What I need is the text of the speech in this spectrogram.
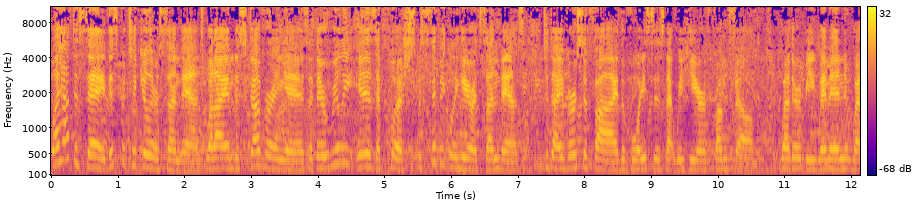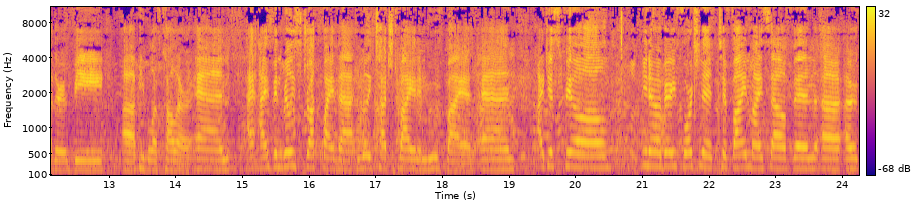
Well, I have to say, this particular Sundance, what I am discovering is that there really is a push push, specifically here at Sundance, to diversify the voices that we hear from film, whether it be women, whether it be uh, people of color. And I, I've been really struck by that, and really touched by it, and moved by it. And I just feel, you know, very fortunate to find myself in a,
